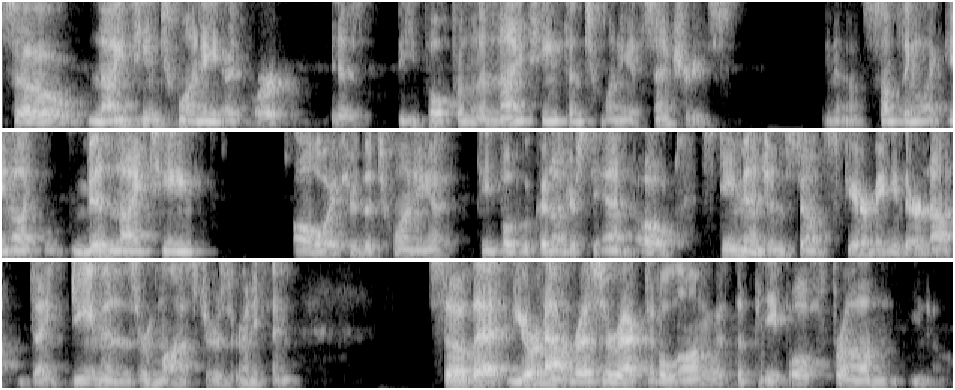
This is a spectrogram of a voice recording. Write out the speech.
So 1920 or is people from the 19th and 20th centuries. You know, something like, you know, like mid 19th, all the way through the 20th, people who can understand, oh, steam engines don't scare me. They're not de- demons or monsters or anything. So that you're not resurrected along with the people from, you know,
